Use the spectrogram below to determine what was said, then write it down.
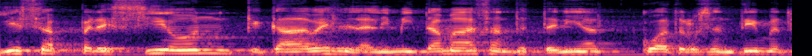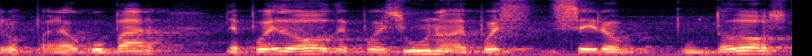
y esa presión que cada vez la limita más, antes tenía 4 centímetros para ocupar, después 2, después 1, después 0.2,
